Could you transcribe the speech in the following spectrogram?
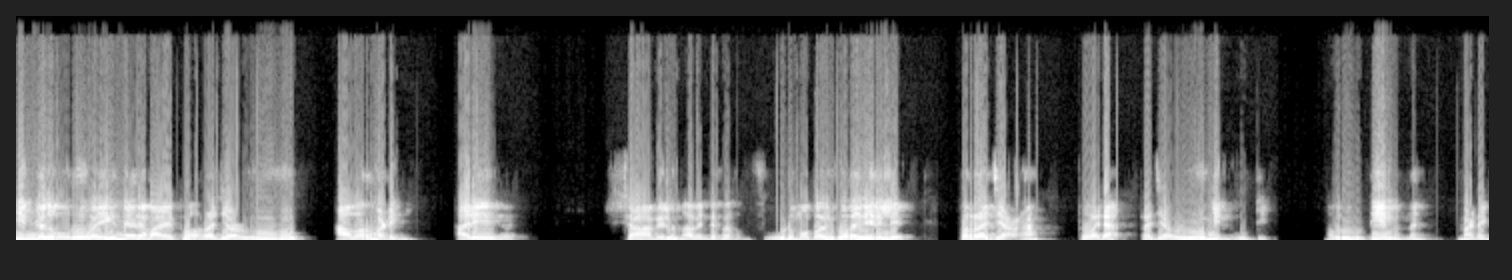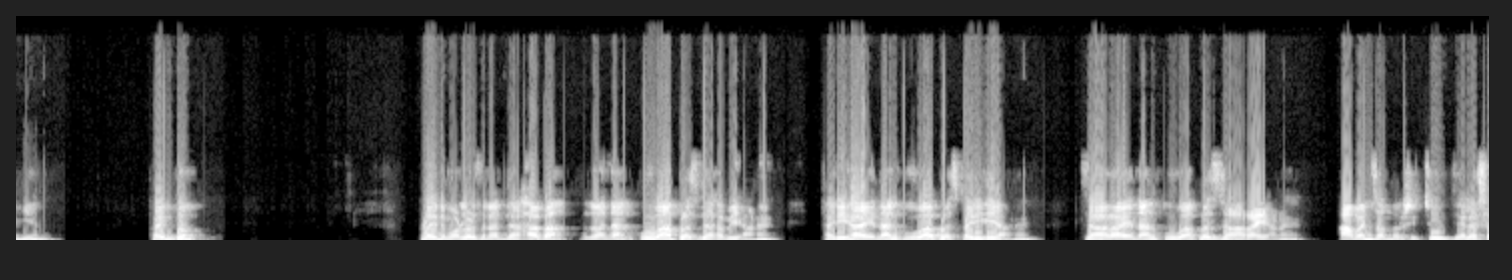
ഇന്ദൽ ഉറു വൈകുന്നേരമായപ്പോ റജഊ. അവർ മടങ്ങി. ആര്? ഷാമിലും അവന്റെ ഉടുമോ അപ്പൊ അവർ കുറെ പേരില്ലേ? അപ്പൊ റജ പോര റജൂ മിൻ ഊട്ടി. അവർ ഊട്ടിയിൽ നിന്ന് മടങ്ങിയെന്ന്. പറയുമ്പോ ഇവിടെ അതിന്റെ മോഡൽ തന്നെ ദഹബ എന്ന് പറഞ്ഞാൽ ഹുവ പ്ലസ് ദഹബയാണ്. ഫരിഹ എന്നാൽ ഹുവ പ്ലസ് ഫരിഹയാണ്. സാറ എന്നാൽ ഹുവ പ്ലസ് സാറയാണ്. അവൻ സന്ദർശിച്ചു. ജലസ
